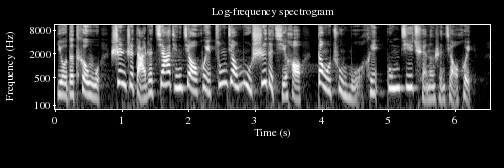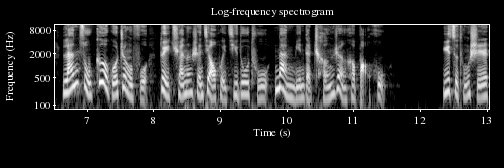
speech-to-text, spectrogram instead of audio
有的特务甚至打着家庭教会、宗教牧师的旗号，到处抹黑、攻击全能神教会，拦阻各国政府对全能神教会基督徒难民的承认和保护。与此同时，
